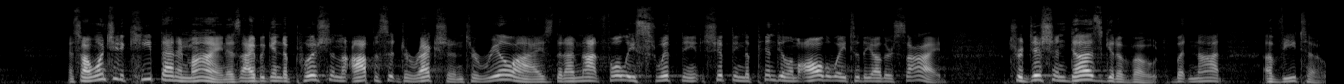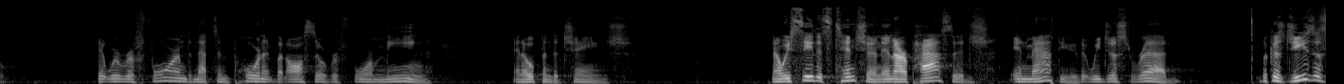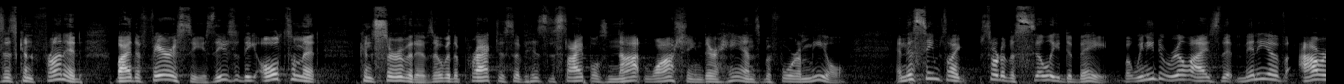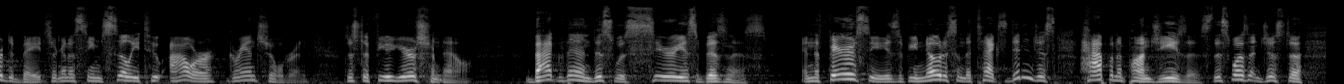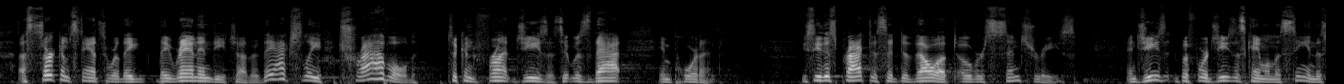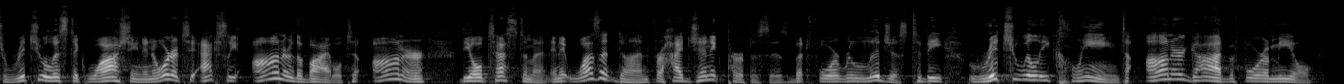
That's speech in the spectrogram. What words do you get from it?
And so I want you to keep that in mind as I begin to push in the opposite direction to realize that I'm not fully swifting, shifting the pendulum all the way to the other side. Tradition does get a vote, but not a veto. That we're reformed, and that's important, but also reforming and open to change. Now, we see this tension in our passage in Matthew that we just read because Jesus is confronted by the Pharisees. These are the ultimate conservatives over the practice of his disciples not washing their hands before a meal. And this seems like sort of a silly debate, but we need to realize that many of our debates are going to seem silly to our grandchildren just a few years from now. Back then, this was serious business. And the Pharisees, if you notice in the text, didn't just happen upon Jesus. This wasn't just a, a circumstance where they, they ran into each other. They actually traveled to confront Jesus. It was that important. You see, this practice had developed over centuries. And Jesus, before Jesus came on the scene, this ritualistic washing in order to actually honor the Bible, to honor the Old Testament. And it wasn't done for hygienic purposes, but for religious, to be ritually clean, to honor God before a meal.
